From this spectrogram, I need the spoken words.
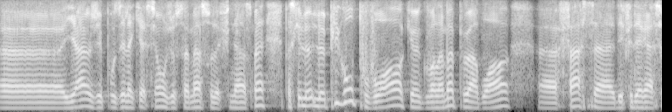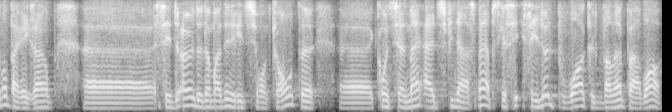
Euh, hier, j'ai posé la question justement sur le financement. Parce que le, plus gros pouvoir qu'un gouvernement peut avoir euh, face à des fédérations, par exemple, euh, c'est de, un, de demander une réduction de compte euh, conditionnellement à du financement. Parce que c'est là le pouvoir que le gouvernement peut avoir.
